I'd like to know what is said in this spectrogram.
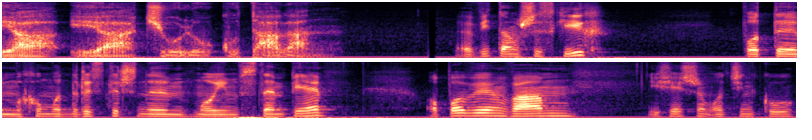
Ja, ja, ciulu kutagan. Witam wszystkich. Po tym humorystycznym moim wstępie opowiem Wam w dzisiejszym odcinku,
